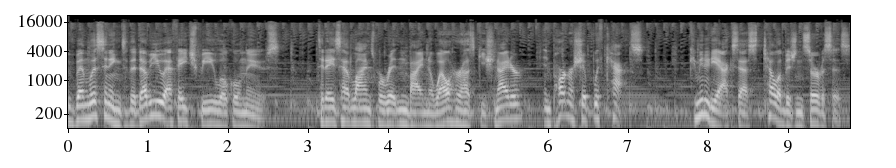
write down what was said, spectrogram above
You've been listening to the WFHB Local News. Today's headlines were written by Noel Herhusky Schneider in partnership with CATS, Community Access Television Services.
